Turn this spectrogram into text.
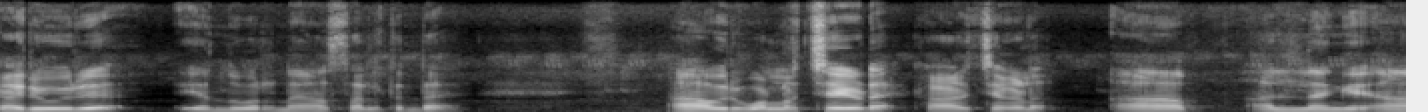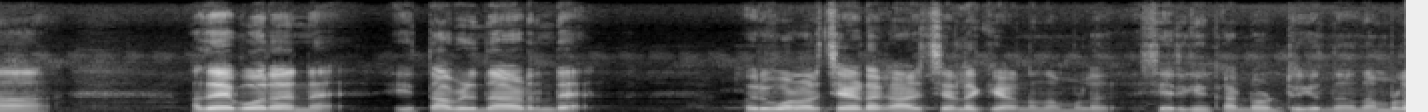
കരൂർ എന്ന് പറഞ്ഞ ആ സ്ഥലത്തിന്റെ ആ ഒരു വളർച്ചയുടെ കാഴ്ചകൾ അല്ലെങ്കിൽ അതേപോലെ തന്നെ ഈ തമിഴ്നാടിന്റെ ഒരു വളർച്ചയുടെ കാഴ്ചകളൊക്കെയാണ് നമ്മൾ ശരിക്കും കണ്ടുകൊണ്ടിരിക്കുന്നത്. നമ്മൾ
